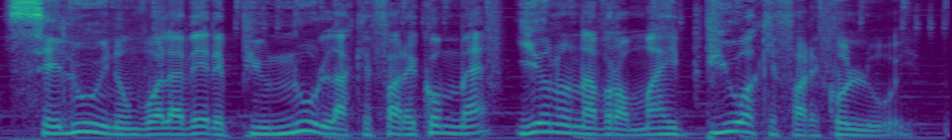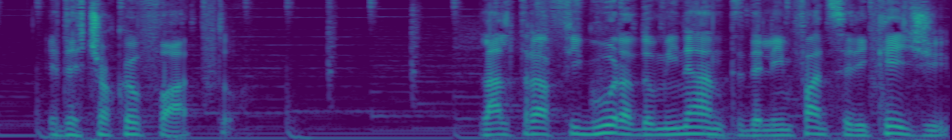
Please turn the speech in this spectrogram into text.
Se lui non vuole avere più nulla a che fare con me, io non avrò mai più a che fare con lui. Ed è ciò che ho fatto. L'altra figura dominante dell'infanzia di Keiji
